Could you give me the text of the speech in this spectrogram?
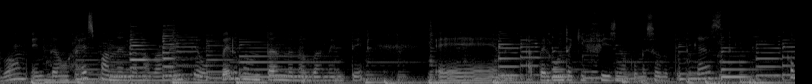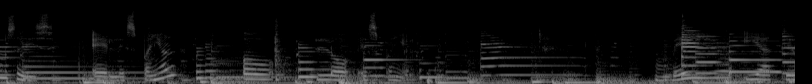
bom? Então, respondendo novamente ou perguntando novamente é, a pergunta que fiz no começo do podcast, como se diz? El espanhol ou lo espanhol? Um beijo e até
